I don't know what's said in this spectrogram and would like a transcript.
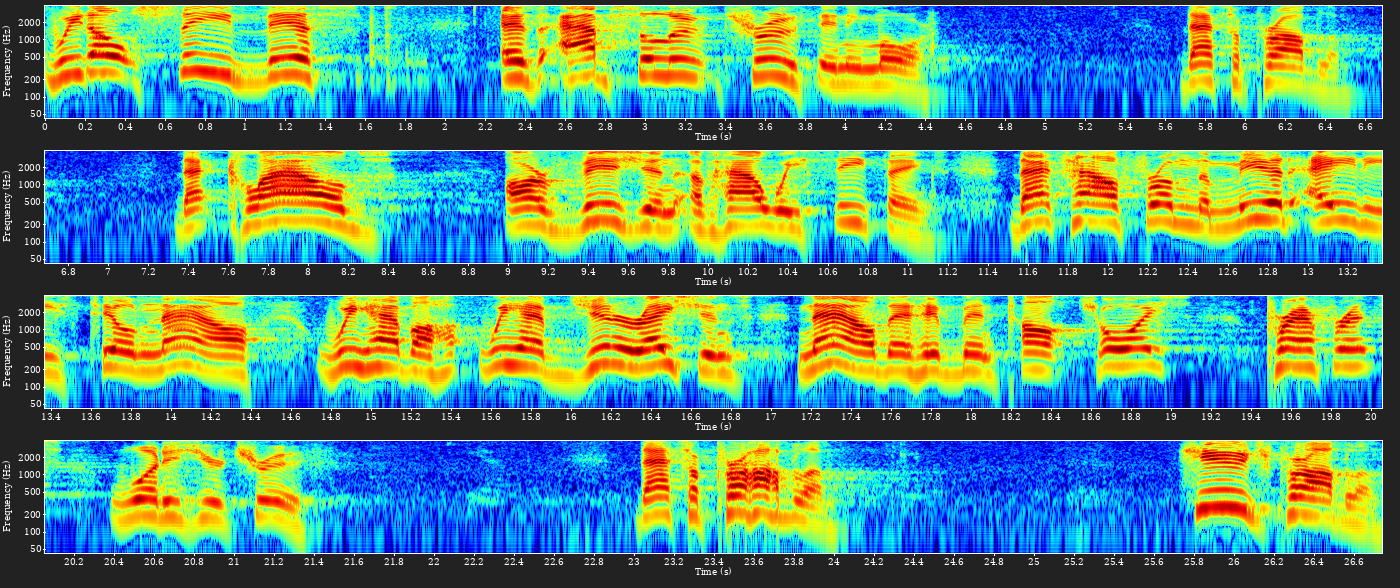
we don't see this as absolute truth anymore. That's a problem. That clouds our vision of how we see things. That's how from the mid 80s till now we have a we have generations now that have been taught choice, preference, what is your truth? That's a problem. Huge problem.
